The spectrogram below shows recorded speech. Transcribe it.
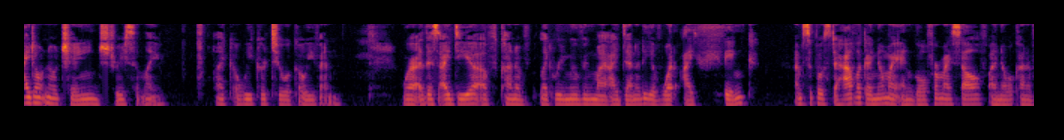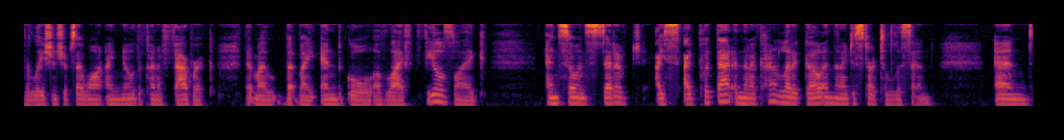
I don't know changed recently, like a week or two ago, even, where this idea of kind of like removing my identity of what I think I'm supposed to have. Like, I know my end goal for myself. I know what kind of relationships I want. I know the kind of fabric that my that my end goal of life feels like. And so instead of I I put that and then I kind of let it go and then I just start to listen. And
